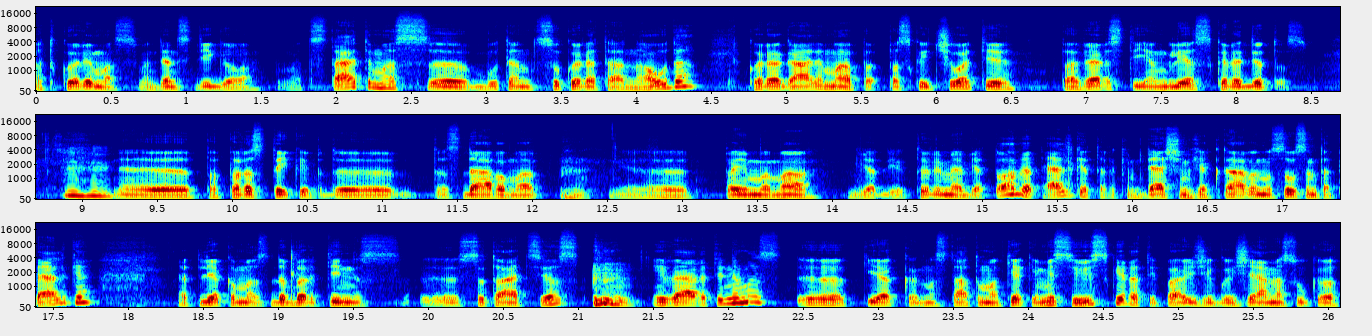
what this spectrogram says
atkūrimas, vandens lygio atstatymas būtent sukuria tą naudą, kurią galima paskaičiuoti, paversti į anglės kreditus. Mhm. Paprastai, kaip tas daroma, paimama, turime vietovę, pelkę, tarkim, 10 hektarų nusausinta pelkė, atliekamas dabartinis e, situacijos įvertinimas, e, kiek nustatoma, kiek emisijų išskiria, tai pavyzdžiui, jeigu žemės ūkio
